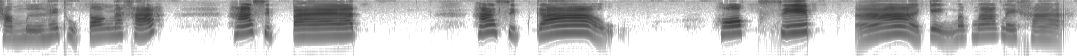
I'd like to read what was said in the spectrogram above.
ทำมือให้ถูกต้องนะคะ 58 59 60อ่าเก่งมาก ๆ เลยค่ะ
